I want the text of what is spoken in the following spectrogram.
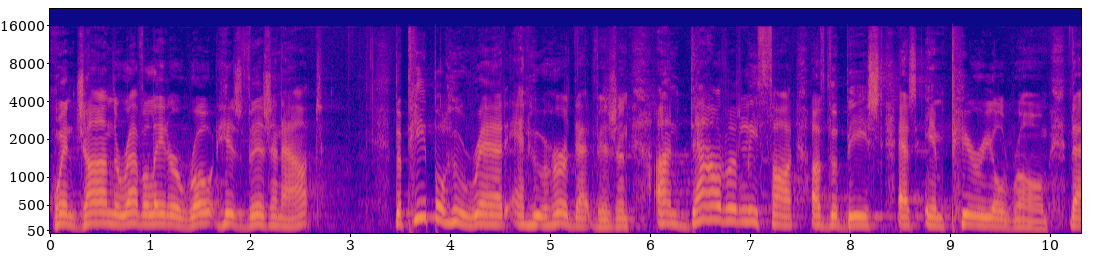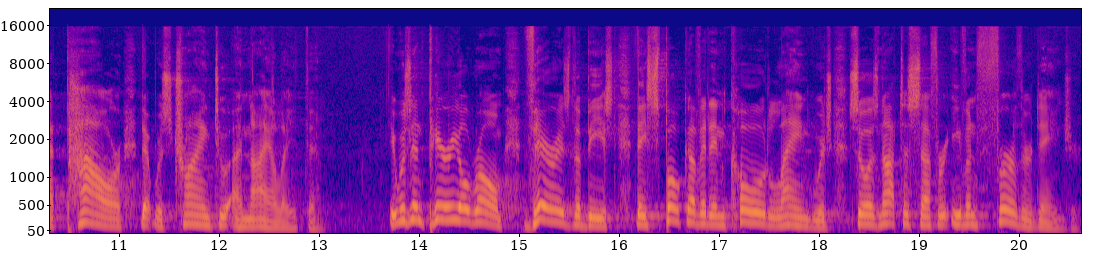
when John the Revelator wrote his vision out, the people who read and who heard that vision undoubtedly thought of the beast as imperial Rome, that power that was trying to annihilate them. It was imperial Rome. There is the beast. They spoke of it in code language so as not to suffer even further danger.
